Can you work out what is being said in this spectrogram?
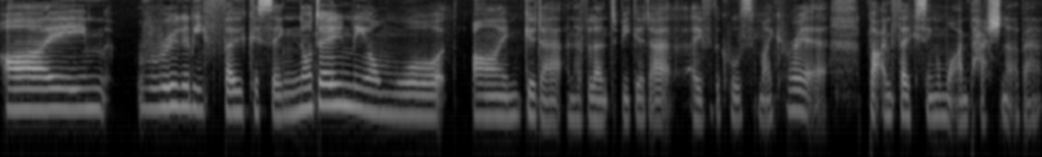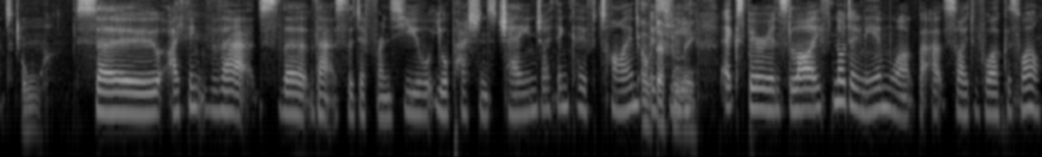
I'm really focusing not only on what I'm good at and have learnt to be good at over the course of my career, but I'm focusing on what I'm passionate about. Ooh. So I think that's the that's the difference. Your your passions change, I think, over time Oh, as definitely. you experience life, not only in work but outside of work as well.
